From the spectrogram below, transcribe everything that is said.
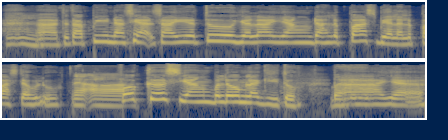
Uh, tetapi nasihat saya tu ialah yang dah lepas, biarlah lepas dahulu. Ya, ah. Fokus yang belum lagi tu. Baik. Ah, ya.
